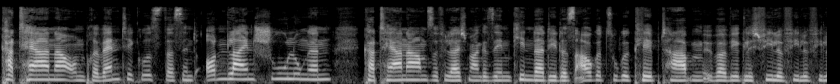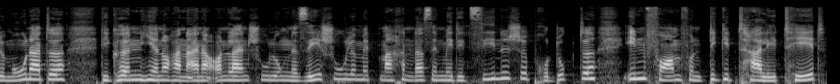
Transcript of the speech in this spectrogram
Katerna und Preventicus, das sind Online-Schulungen. Katerna haben Sie vielleicht mal gesehen, Kinder, die das Auge zugeklebt haben über wirklich viele, viele, viele Monate. Die können hier noch an einer Online-Schulung eine Sehschule mitmachen. Das sind medizinische Produkte in Form von Digitalität,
